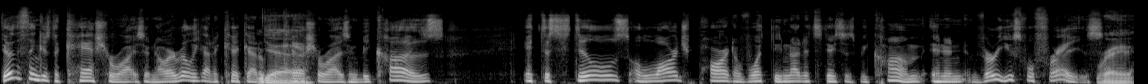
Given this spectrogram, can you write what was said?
The other thing is the cash horizon. Now, I really got a kick out of the cash horizon because it distills a large part of what the United States has become in a very useful phrase. Right.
